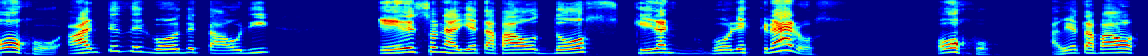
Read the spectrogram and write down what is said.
Ojo, antes del gol de Tauri, Ederson había tapado dos que eran goles claros. Ojo, había tapado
